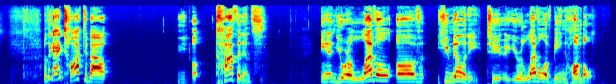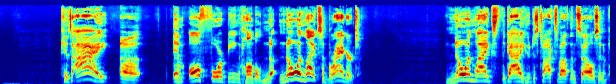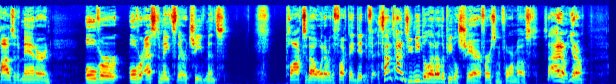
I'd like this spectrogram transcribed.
But the guy talked about confidence in your level of humility, to your level of being humble. Because I uh, am all for being humble. No, no one likes a braggart. No one likes the guy who just talks about themselves in a positive manner and over overestimates their achievements. Talks about whatever the fuck they did. Sometimes you need to let other people share first and foremost. So I don't, you know,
